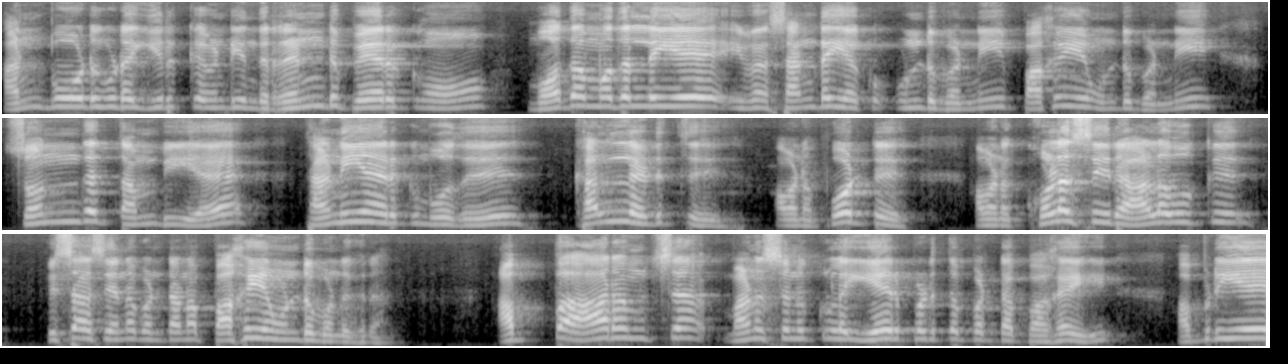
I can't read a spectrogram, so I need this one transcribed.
அன்போடு கூட இருக்க வேண்டிய இந்த ரெண்டு பேருக்கும் முத முதல்லையே இவன் சண்டையை உண்டு பண்ணி பகையை உண்டு பண்ணி சொந்த தம்பியை தனியாக இருக்கும்போது கல் எடுத்து அவனை போட்டு அவனை கொலை செய்கிற அளவுக்கு பிசாசு என்ன பண்ணிட்டான்னா பகையை உண்டு பண்ணுகிறான். அப்போ ஆரம்பித்த மனுஷனுக்குள்ள ஏற்படுத்தப்பட்ட பகை அப்படியே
